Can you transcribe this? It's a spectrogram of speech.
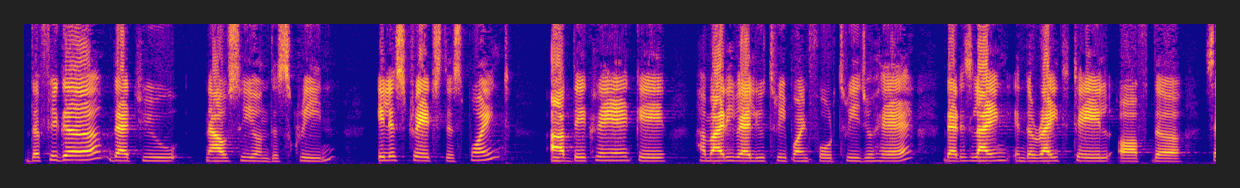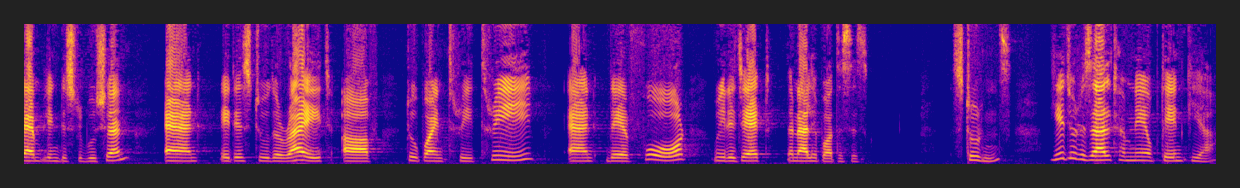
The figure that you now see on the screen illustrates this point. आप देख रहे हैं कि हमारी वैल्यू 3.43 जो है that is lying in the right tail of the sampling distribution and it is to the right of 2.33 and therefore we reject the null hypothesis. Students, ये जो result हमने obtain किया,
